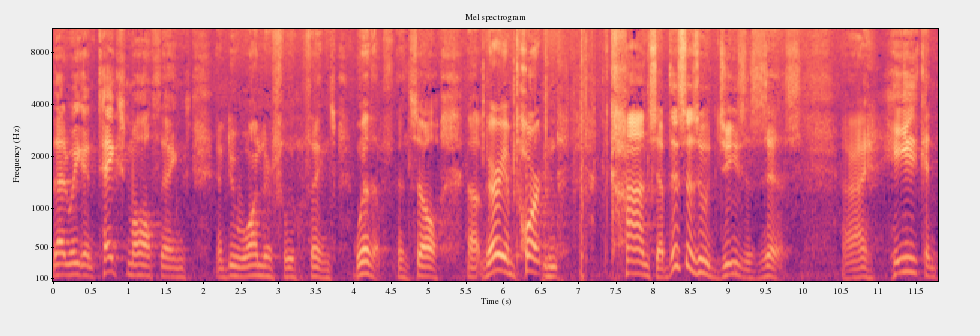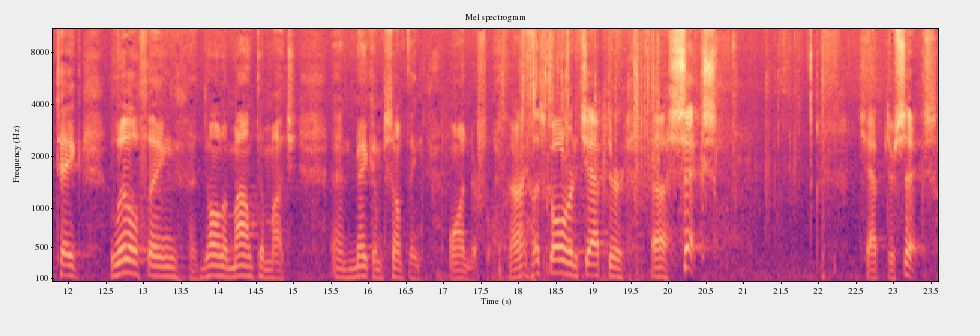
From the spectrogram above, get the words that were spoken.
that we can take small things and do wonderful things with them. And so, uh, very important concept. This is who Jesus is. All right? He can take little things that don't amount to much and make them something wonderful. All right? Let's go over to chapter uh, 6. Chapter 6.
